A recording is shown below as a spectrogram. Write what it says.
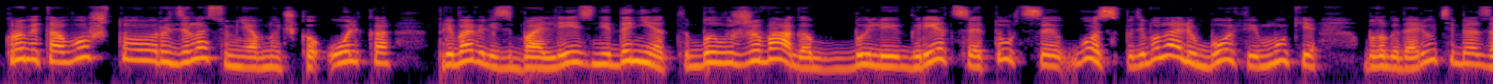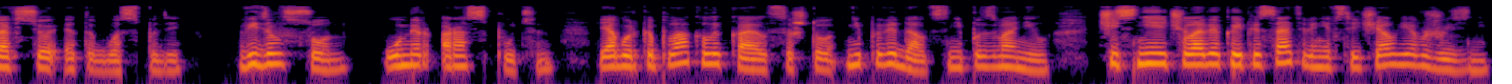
Кроме того, что родилась у меня внучка Олька, прибавились болезни. Да нет, был Живаго, были Греция, Турция. Господи, была любовь и муки. Благодарю тебя за все это, Господи. Видел сон. Умер Распутин. Я горько плакал и каялся, что не повидался, не позвонил. Честнее человека и писателя не встречал я в жизни.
